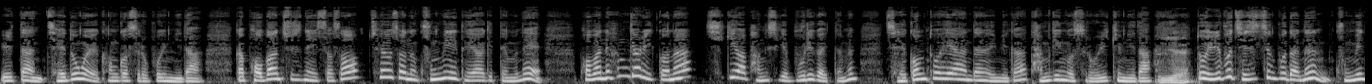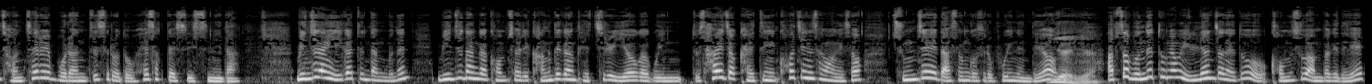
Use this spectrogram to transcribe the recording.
일단 제동을 건 것으로 보입니다. 그러니까 법안 추진에 있어서 최우선은 국민이 돼야 하기 때문에 법안에 흠결이 있거나 시기와 방식에 무리가 있다면 재검토해야 한다는 의미가 담긴 것으로 읽힙니다. 예. 또 일부 지지층보다는 국민 전체를 보라는 뜻으로도 해석될 수 있습니다. 민주당의 이 같은 당부는 민주당과 검찰이 강대강 대치를 이어가고 있는 또 사회적 갈등이 커지는 상황에서 중재에 나선 것으로 보이는데요. 예, 예. 앞서 문 대통령은 1년 전에도 검수완박에 대해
